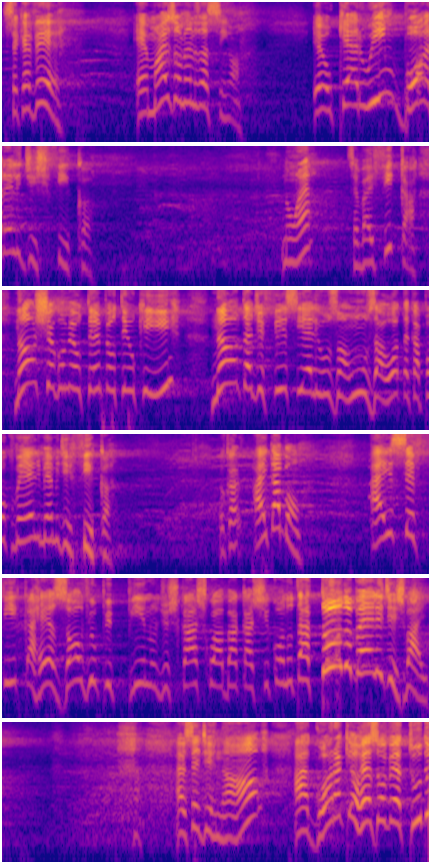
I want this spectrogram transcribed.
Você quer ver? É mais ou menos assim, ó eu quero ir embora, ele diz: fica. Não é? Você vai ficar. Não, chegou meu tempo, eu tenho que ir. Não, tá difícil. E ele usa um, usa outro. Daqui a pouco vem ele mesmo e diz: fica. Quero... Aí tá bom. Aí você fica, resolve o pepino, descasca o abacaxi. Quando tá tudo bem, ele diz: vai. Aí você diz: não, agora que eu resolver tudo,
